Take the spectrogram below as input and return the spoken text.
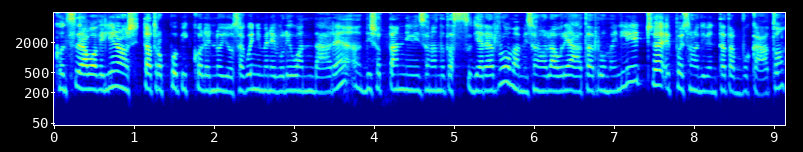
consideravo Avellino una città troppo piccola e noiosa, quindi me ne volevo andare. A 18 anni mi sono andata a studiare a Roma, mi sono laureata a Roma in legge e poi sono diventata avvocato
